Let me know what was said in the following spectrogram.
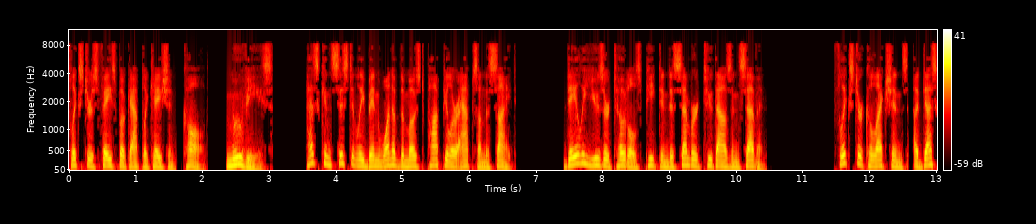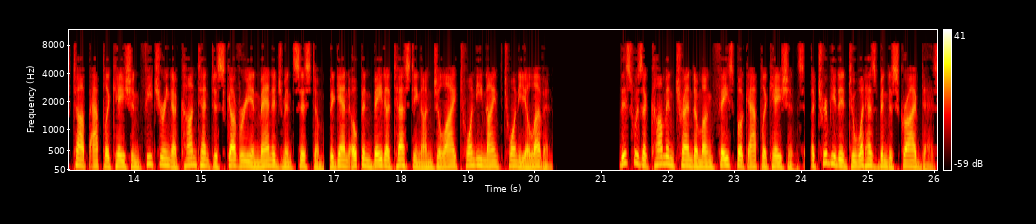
Flixster Flixster's Facebook application, called Movies, has consistently been one of the most popular apps on the site. Daily user totals peaked in December 2007. Flixster Collections, a desktop application featuring a content discovery and management system, began open beta testing on July 29, 2011. This was a common trend among Facebook applications, attributed to what has been described as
